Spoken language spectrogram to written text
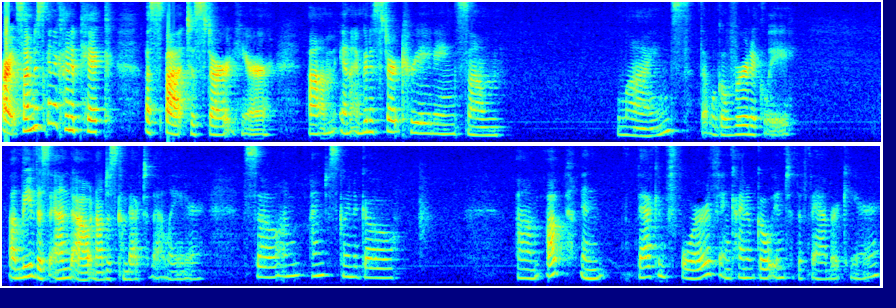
All right, so I'm just going to kind of pick a spot to start here. Um, and I'm going to start creating some lines that will go vertically. I'll leave this end out and I'll just come back to that later. So I'm, I'm just going to go um, up and back and forth and kind of go into the fabric here.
